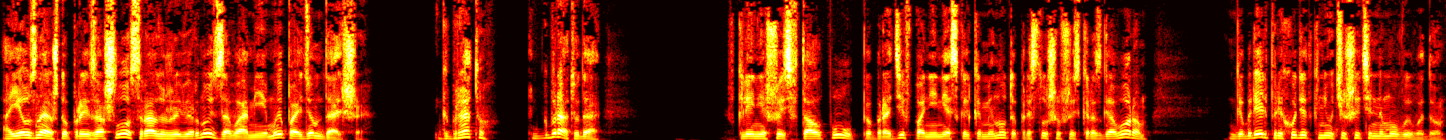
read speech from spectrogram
А я узнаю, что произошло, сразу же вернусь за вами, и мы пойдем дальше». «К брату?» «К брату, да». Вклинившись в толпу, побродив по ней несколько минут и прислушавшись к разговорам, Габриэль приходит к неутешительному выводу.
